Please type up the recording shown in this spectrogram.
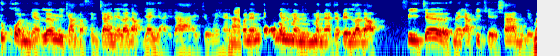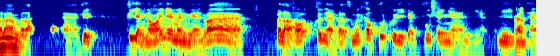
ทุกคนเนี่ยเริ่มมีการตัดสินใจในระดับใหญ่ ๆ ได้ถูกไหมฮะเพราะนั้นแต่ว่ามันมันมันอาจจะเป็นระดับฟีเจอร์ในแอปพลิเคชัน หรือเวลาเวลาปัญหาคือคืออย่างน้อยเนี่ยมันเหมือนว่าเวลาเขาคนอย่างสมมติเขาพูดคุยกับผู้ใช้งานอย่างเงี้ยมีปัญหา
